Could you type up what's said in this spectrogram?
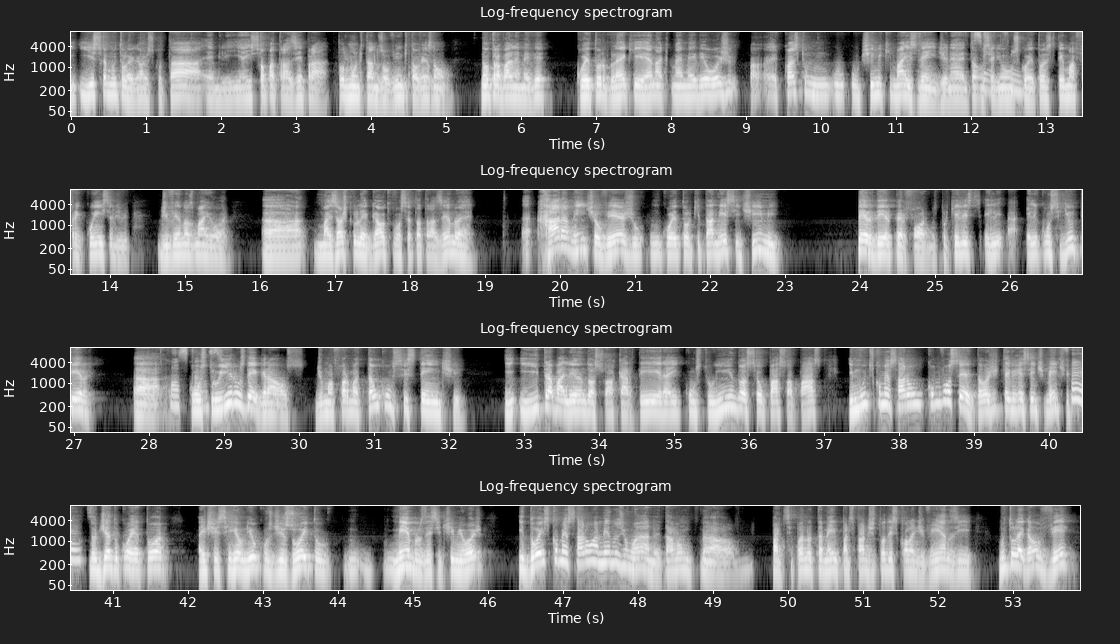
E isso é muito legal escutar, Emily. E aí, só para trazer para todo mundo que está nos ouvindo, que talvez não, não trabalhe na MV, corretor Black é na, na MV hoje é quase que um, o, o time que mais vende, né? Então, Sim, seriam os sim. corretores que têm uma frequência de, de vendas maior. Ah, mas acho que o legal que você está trazendo é, é, raramente eu vejo um corretor que está nesse time perder performance, porque ele, ele, ele conseguiu ter Constância. construir os degraus de uma forma tão consistente e, e ir trabalhando a sua carteira e construindo o seu passo a passo. E muitos começaram como você. Então, a gente teve recentemente, Perfeito. no dia do corretor, a gente se reuniu com os 18 membros desse time hoje, e dois começaram há menos de um ano, e estavam ah, participando também, participaram de toda a escola de vendas, e muito legal ver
